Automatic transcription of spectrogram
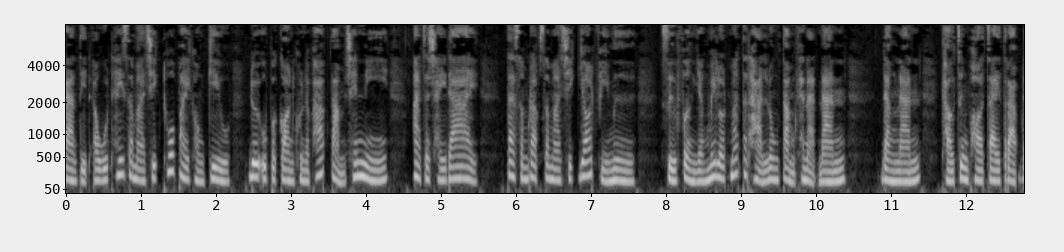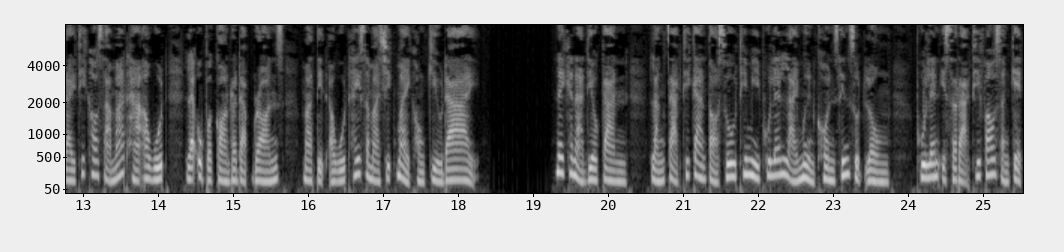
การติดอาวุธให้สมาชิกทั่วไปของกิลด์โดยอุปกรณ์คุณภาพต่ำเช่นนี้ อาจจะใช้ได้ แต่สำหรับสมาชิกยอดฝีมือสือเฟิงยังไม่ลดมาตรฐานลงต่ำขนาดนั้น ดังนั้นเขาจึงพอใจตราบใดที่เขาสามารถหาอาวุธ และอุปกรณ์ระดับบรอนซ์มาติดอาวุธให้สมาชิกใหม่ของกิลได้ ในขณะเดียวกัน หลังจากที่การต่อสู้ที่มีผู้เล่นหลายหมื่นคนสิ้นสุดลง ผู้เล่นอิสระที่เฝ้าสังเกต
